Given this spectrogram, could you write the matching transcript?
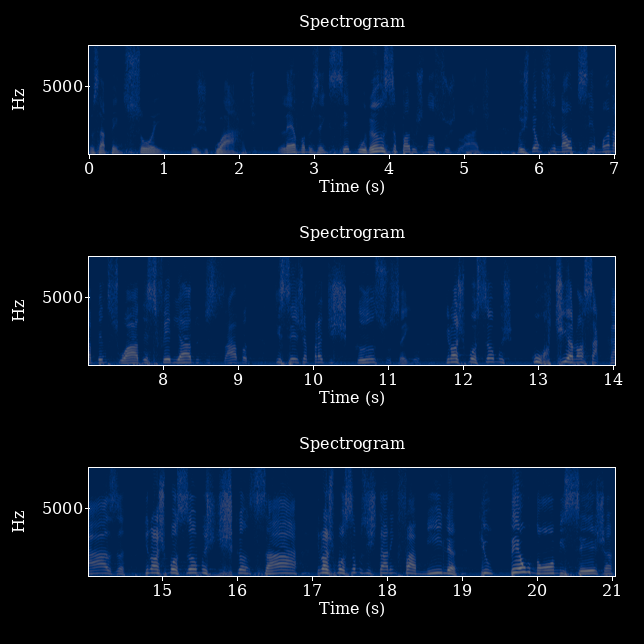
Nos abençoe, nos guarde, leva-nos em segurança para os nossos lares. Nos dê um final de semana abençoado, esse feriado de sábado, que seja para descanso, Senhor. Que nós possamos curtir a nossa casa, que nós possamos descansar, que nós possamos estar em família, que o teu nome seja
